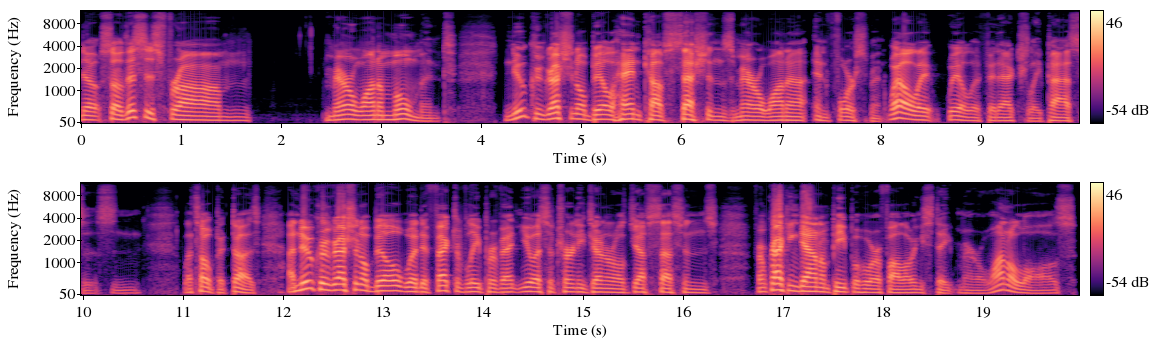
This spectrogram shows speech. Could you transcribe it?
No, so this is from Marijuana Moment. New congressional bill handcuffs Sessions marijuana enforcement. Well, it will if it actually passes, and let's hope it does. A new congressional bill would effectively prevent U.S. Attorney General Jeff Sessions from cracking down on people who are following state marijuana laws.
